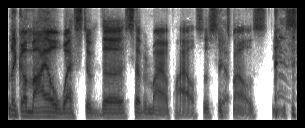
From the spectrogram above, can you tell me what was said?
like a mile west of the seven mile pile. So six Yep. miles east.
